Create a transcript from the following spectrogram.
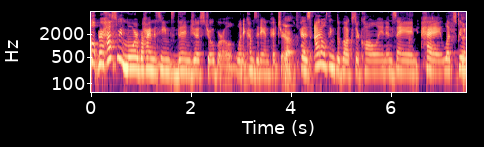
Well, there has to be more behind the scenes than just Joe Burrow when it comes to Dan Pitcher, yeah. because I don't think the Bucs are calling and saying, "Hey, let's do an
